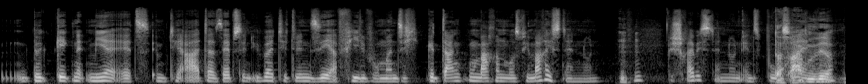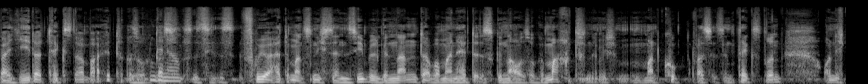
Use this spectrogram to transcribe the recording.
begegnet mir jetzt im Theater, selbst in Übertiteln, sehr viel, wo man sich Gedanken machen muss, wie mache ich es denn nun? Mhm. Wie schreibe ich es denn nun ins Buch Das haben wir ne? bei jeder Textarbeit. Also genau. ist, ist, früher hätte man es nicht sensibel genannt, aber man hätte es genauso gemacht. Nämlich man guckt, was ist im Text drin. Und ich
